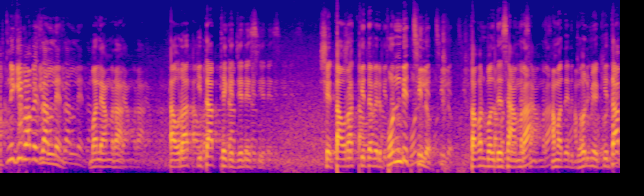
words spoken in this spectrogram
আপনি কীভাবে জানলেন? বলে, আমরা তাওরাত কিতাব থেকে জেনেছি। সে তাওরাত কিতাবের পণ্ডিত ছিল। তখন বলতেছে, আমরা আমাদের ধর্মীয় কিতাব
